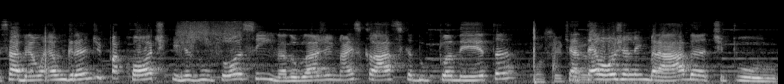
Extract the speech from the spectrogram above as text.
Sabe? É um, é um grande pacote que resultou, assim, na dublagem mais clássica do planeta. Com Que certeza. até hoje é lembrada, tipo...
